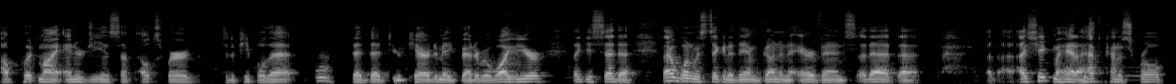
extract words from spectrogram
I'll put my energy and stuff elsewhere to the people that that that do care to make better. But while you're like you said, uh, that one was sticking a damn gun in the air vents. uh, That that I shake my head. I have to kind of scroll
